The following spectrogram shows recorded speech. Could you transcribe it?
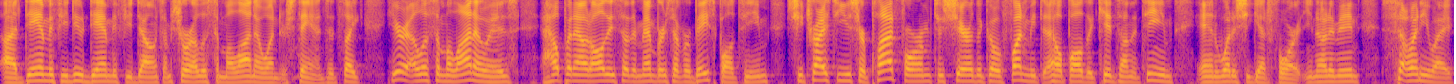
uh, damn if you do, damn if you don't. I'm sure Alyssa Milano understands. It's like here, Alyssa Milano is helping out all these other members of her baseball team. She tries to use her platform to share the GoFundMe to help all the kids on the team. And what does she get for it? You know what I mean? So, anyway.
